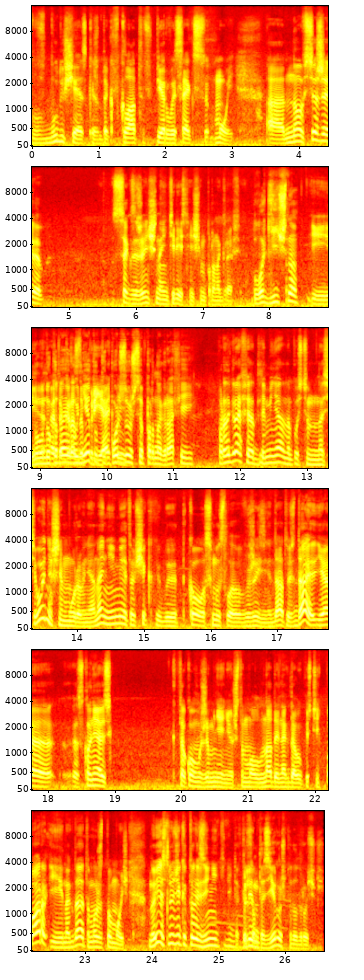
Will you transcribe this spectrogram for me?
в- будущее, скажем так, вклад в первый секс мой. А, Но все же секс с женщиной интереснее, чем порнография. Логично. И Ну, но это когда его нет, ты пользуешься порнографией. Порнография для меня, допустим, на сегодняшнем уровне, она не имеет вообще как бы такого смысла в жизни, да, то есть, да, я склоняюсь такому же мнению, что, мол, надо иногда выпустить пар, и иногда это может помочь. Но есть люди, которые, извините, Так ты блин, фантазируешь, когда дрочишь?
